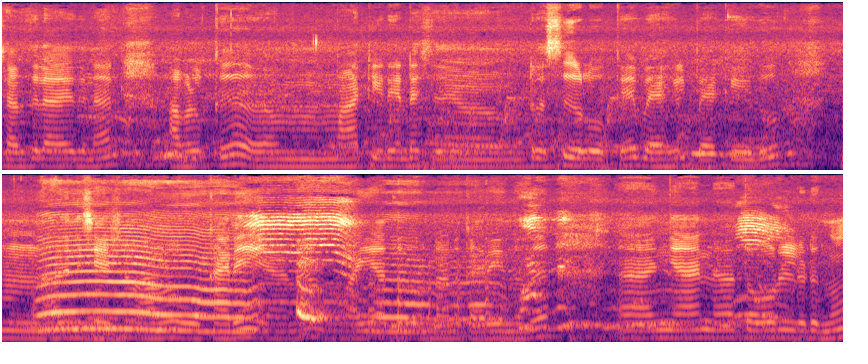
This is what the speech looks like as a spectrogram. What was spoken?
ഛർദിലായതിനാൽ അവൾക്ക് മാറ്റിയിടേണ്ട ഡ്രസ്സുകളുമൊക്കെ ബാഗിൽ പാക്ക് ചെയ്തു. അതിനുശേഷം അവൾ കരയുകയാണ്. വയ്യാത്തതുകൊണ്ടാണ് കരയുന്നത്. ഞാൻ തോളിലിടുന്നു.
